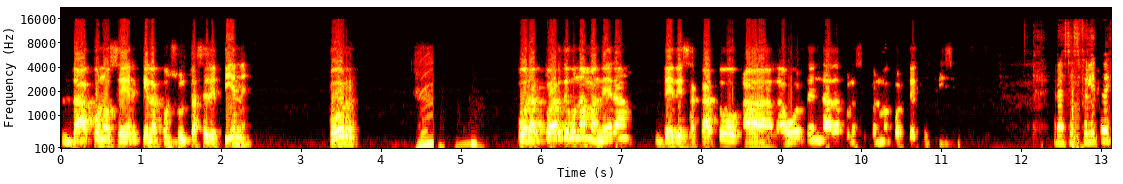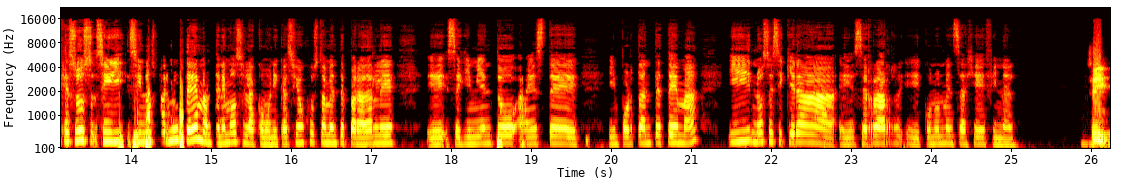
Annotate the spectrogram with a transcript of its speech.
da a conocer que la consulta se detiene por, por actuar de una manera de desacato a la orden dada por la Suprema Corte de Justicia. Gracias, Felipe de Jesús. Si, si nos permite, mantenemos la comunicación justamente para darle eh, seguimiento a este importante tema y no sé si quiera eh, cerrar con un mensaje final. Sí,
